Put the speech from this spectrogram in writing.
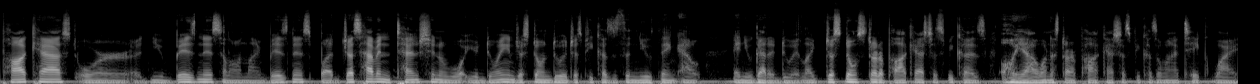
podcast or a new business, an online business, but just have intention of what you're doing and just don't do it just because it's a new thing out and you got to do it. Like just don't start a podcast just because, oh yeah, I want to start a podcast just because I want to take my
